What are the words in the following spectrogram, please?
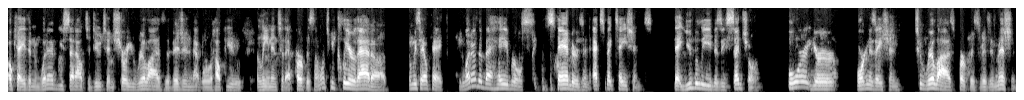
okay, then what have you set out to do to ensure you realize the vision that will help you lean into that purpose? And once we clear that up, then we say, okay, what are the behavioral standards and expectations that you believe is essential for your organization to realize purpose, vision, mission?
